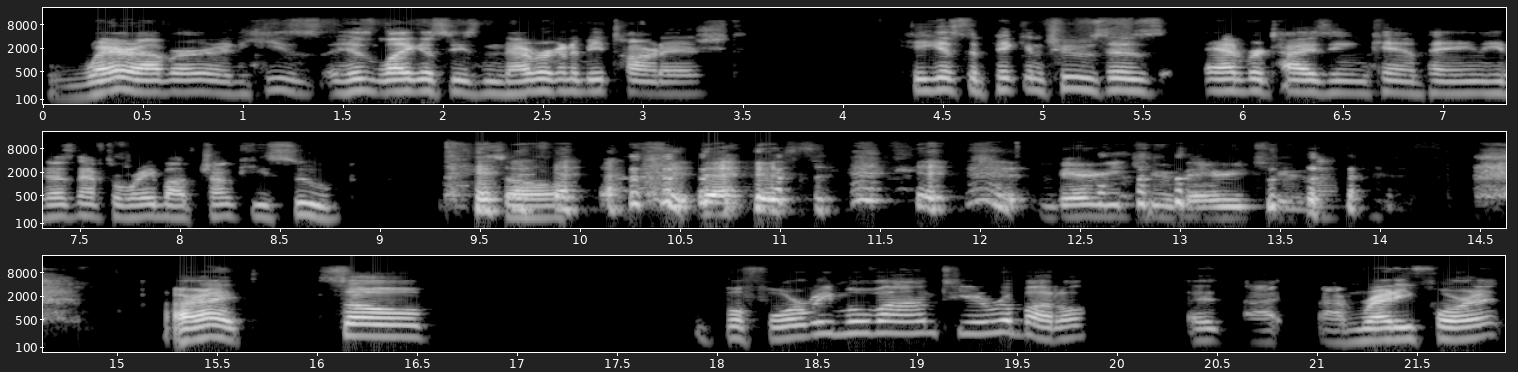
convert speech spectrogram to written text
wherever, and he's his legacy's never gonna be tarnished. He gets to pick and choose his advertising campaign. He doesn't have to worry about chunky soup. So- that is very true. Very true. All right. So before we move on to your rebuttal, I, I, I'm ready for it.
